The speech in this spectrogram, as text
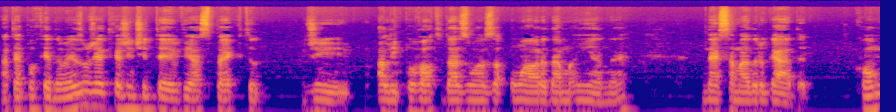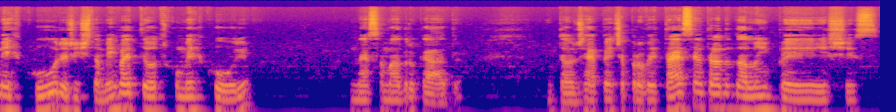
Até porque, do mesmo jeito que a gente teve aspecto de ali por volta das umas, uma hora da manhã, né? Nessa madrugada. Com Mercúrio, a gente também vai ter outro com Mercúrio nessa madrugada. Então, de repente, aproveitar essa entrada da lua em peixes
